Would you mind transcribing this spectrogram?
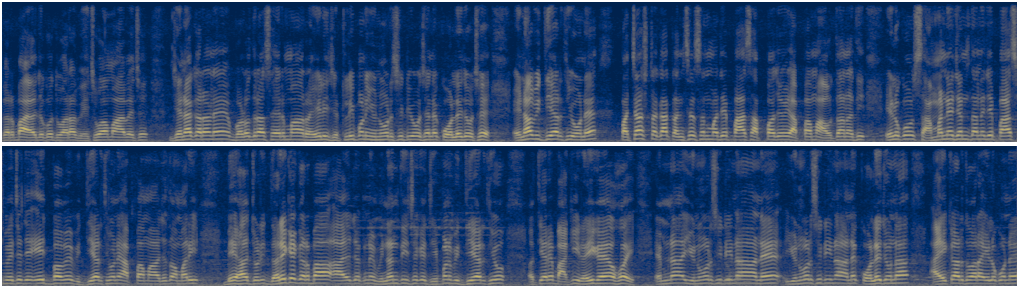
ગરબા આયોજકો દ્વારા વેચવામાં આવે છે. જેના કારણે વડોદરા શહેરમાં રહેલી જેટલી પણ યુનિવર્સિટીઓ છે અને કોલેજો છે, એના વિદ્યાર્થીઓને પચાસ ટકા કન્સેશનમાં જે પાસ આપવા જોઈએ આપવામાં આવતા નથી. એ લોકો સામાન્ય જનતાને જે પાસ વેચે છે, એ જ ભાવે વિદ્યાર્થીઓને આપવામાં આવે છે. તો અમારી બે હાથ જોડી દરેકે ગરબા આયોજકને વિનંતી છે કે જે પણ વિદ્યાર્થીઓ અત્યારે બાકી રહી ગયા હોય, એમના યુનિવર્સિટીના અને યુનિવર્સિટીના અને કોલેજોના આઈ કાર્ડ દ્વારા એ લોકોને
